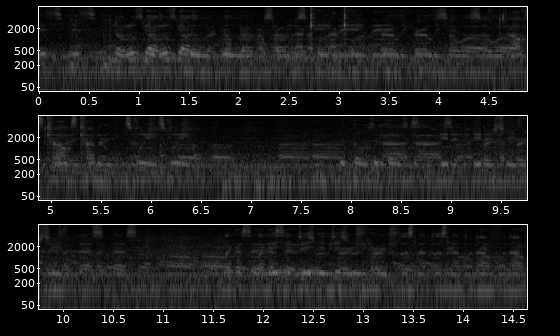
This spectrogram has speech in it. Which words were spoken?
it's, it's, you know those guys those guys are like really like I mean I came, I came in early early so, uh, so uh, I was kind of kind of in between between uh, with those with guys, those guys did it, did it in the first years like that. Like, that. So, um, like I said, like I said, it just really hurt us not us not went out for now.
